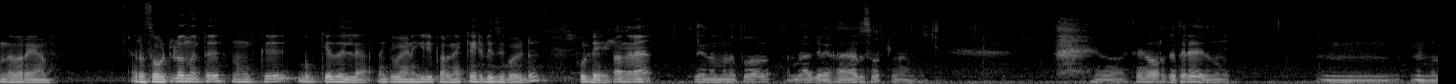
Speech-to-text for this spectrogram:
എന്താ പറയുക റിസോർട്ടിൽ വന്നിട്ട് നമുക്ക് ബുക്ക് ചെയ്തില്ല നിങ്ങൾക്ക് വേണമെങ്കിൽ ഈ പറഞ്ഞ കെ ടി ഡി സി പോയിട്ട് ഫുഡ് കഴിക്കും. അങ്ങനെ നമ്മളിപ്പോൾ നമ്മുടെ അഗ്രഹാര റിസോർട്ടിലാണ്. ഉറക്കത്തിലായിരുന്നു. നമ്മൾ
